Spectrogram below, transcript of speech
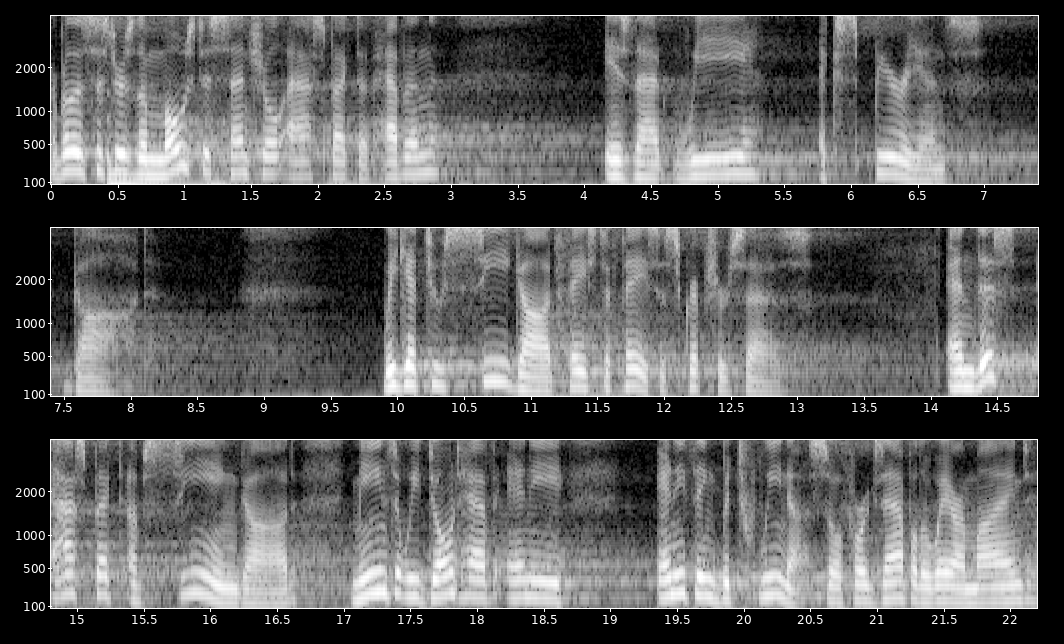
My brothers and sisters, the most essential aspect of heaven is that we experience God. We get to see God face to face, as Scripture says. And this aspect of seeing God means that we don't have any anything between us. So, for example, the way our mind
